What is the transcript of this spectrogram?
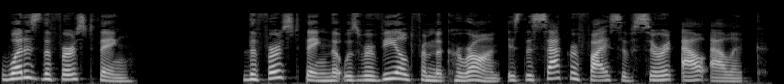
What is the first thing? The first thing that was revealed from the Quran is the sacrifice of Surat al-Alaq.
